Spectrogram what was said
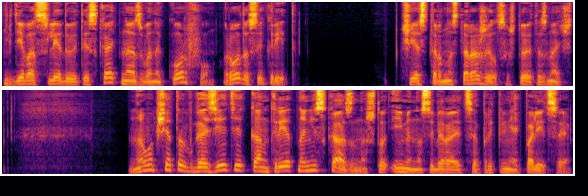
где вас следует искать, названы Корфу, Родос и Крит. Честер насторожился. Что это значит? Но вообще-то в газете конкретно не сказано, что именно собирается предпринять полиция.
